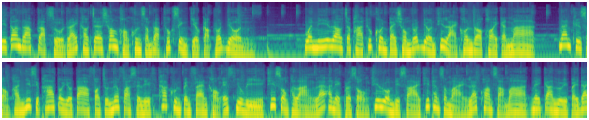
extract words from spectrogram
ดีต้อนรับกลับสู่ไรเคาเจอร์ช่องของคุณสำหรับทุกสิ่งเกี่ยวกับรถยนต์ วันนี้เราจะพาทุกคนไปชมรถยนต์ที่หลายคนรอคอยกันมาก นั่นคือ 2025 Toyota Fortuner Facelift ถ้าคุณเป็นแฟนของ SUV ที่ทรงพลังและอเนกประสงค์ที่รวมดีไซน์ที่ทันสมัยและความสามารถในการลุยไปได้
